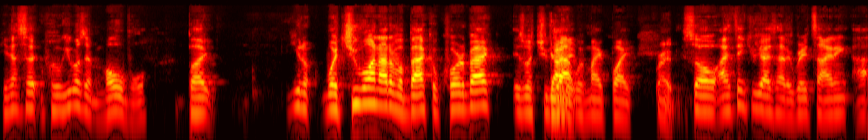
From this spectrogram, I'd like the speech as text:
He doesn't well, he wasn't mobile, but you know what you want out of a backup quarterback is what you Got got, with Mike White. Right. So I think you guys had a great signing. I,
